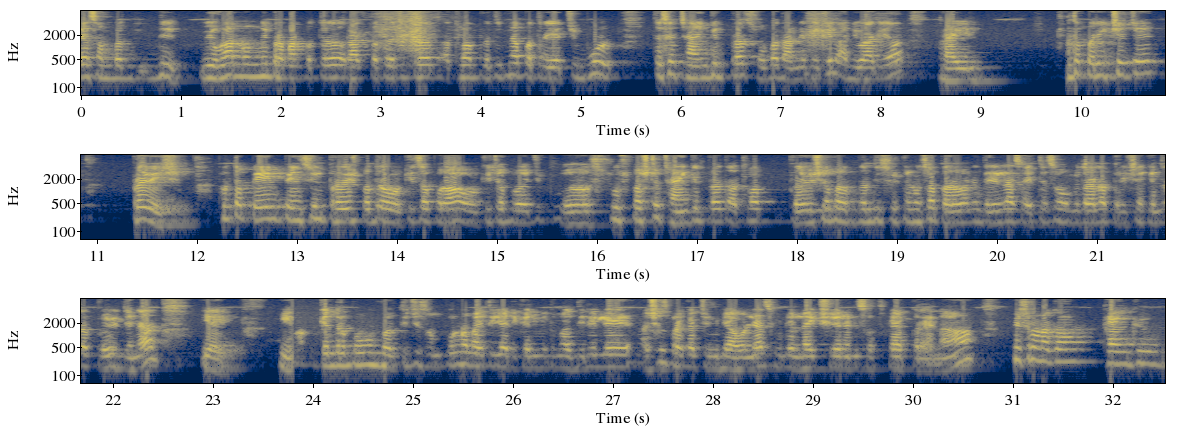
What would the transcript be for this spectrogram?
त्या संबंधी विवाह नोंदणी प्रमाणपत्र राजपत्राची प्रत अथवा प्रतिज्ञापत्र याची मूळ तसेच छायांकित प्रत सोबत आणणे देखील अनिवार्य राहील. आता परीक्षेचे प्रवेश. फक्त पेन पेन्सिल प्रवेश पत्र ओळखीचा पुरावा ओळखीच्या पुराव्याची सुस्पष्ट छायांकित प्रत अथवा प्रवेशाबद्दलची सूचनेनुसार परवाने दिलेल्या साहित्यासह उमेदवाराला परीक्षा केंद्रात प्रवेश देण्यात येईल. केंद्र प्रमुख भरतीची संपूर्ण माहिती या ठिकाणी मी तुम्हाला दिलेली आहे. अशाच प्रकारचे व्हिडिओ आवडल्यास व्हिडिओ लाईक शेअर आणि सबस्क्राईब करायला विसरू नका. थँक्यू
